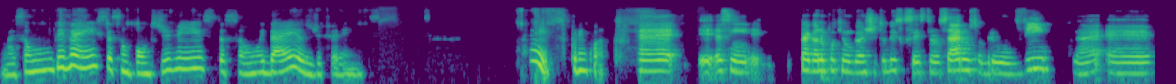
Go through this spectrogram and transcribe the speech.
mas são vivências, são pontos de vista, são ideias diferentes. É isso, por enquanto. É, assim, pegando um pouquinho o gancho de tudo isso que vocês trouxeram sobre o ouvir, né? É,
